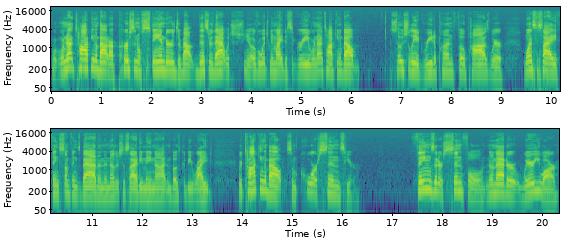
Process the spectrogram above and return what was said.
We're not talking about our personal standards about this or that, which you know over which we might disagree. We're not talking about socially agreed upon faux pas where one society thinks something's bad and another society may not, and both could be right. We're talking about some core sins here. Things that are sinful no matter where you are,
